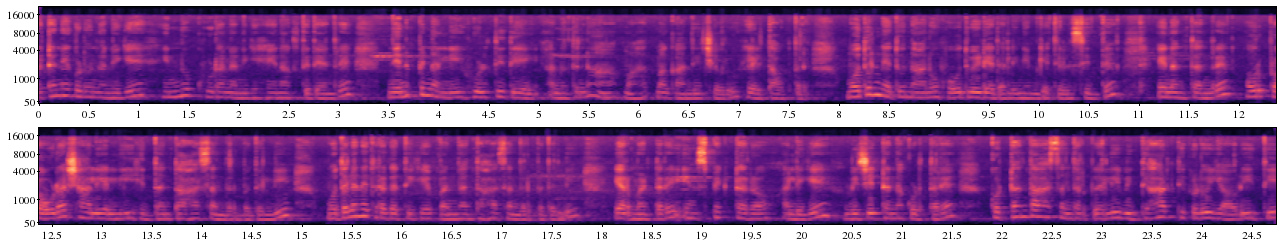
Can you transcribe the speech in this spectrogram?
ಘಟನೆಗಳು ನನಗೆ ಇನ್ನೂ ಕೂಡ ನನಗೆ ಏನಾಗ್ತಿದೆ ಅಂದರೆ, ನೆನಪಿನಲ್ಲಿ ಉಳಿದಿದೆ ಅನ್ನೋದನ್ನು ಮಹಾತ್ಮ ಗಾಂಧೀಜಿಯವರು ಹೇಳ್ತಾ ಹೋಗ್ತಾರೆ. ಮೊದಲನೇದು ನಾನು ಹೋದ ವಿಡಿಯೋದಲ್ಲಿ ನಿಮಗೆ ತಿಳಿಸಿದ್ದೆ. ಏನಂತಂದರೆ ಅವರು ಪ್ರೌಢಶಾಲೆಯಲ್ಲಿ ಇದ್ದಂತಹ ಸಂದರ್ಭದಲ್ಲಿ, ಮೊದಲನೇ ತರಗತಿಗೆ ಬಂದಂತಹ ಸಂದರ್ಭದಲ್ಲಿ ಯಾರು ಮಾಡ್ತಾರೆ ಇನ್ಸ್ಪೆಕ್ಟರ್ ಅಲ್ಲಿಗೆ ವಿಸಿಟನ್ನು ಕೊಡ್ತಾರೆ. ಕೊಟ್ಟಂತಹ ಸಂದರ್ಭದಲ್ಲಿ ವಿದ್ಯಾರ್ಥಿಗಳು ಯಾವ ರೀತಿ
